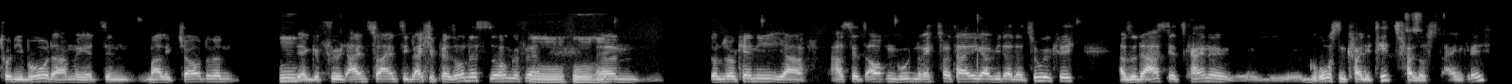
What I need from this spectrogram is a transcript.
Todibo, da haben wir jetzt den Malik Chow drin, mhm. der gefühlt eins zu eins die gleiche Person ist, so ungefähr. Mhm. Ähm, Don Joe Kenny, ja, hast jetzt auch einen guten Rechtsverteidiger wieder dazugekriegt. Also da hast du jetzt keine äh, großen Qualitätsverlust eigentlich.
